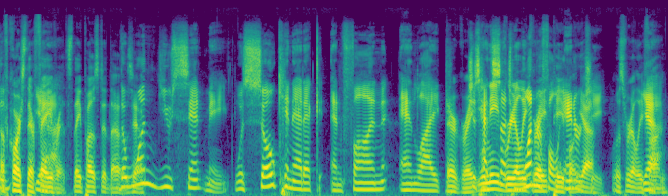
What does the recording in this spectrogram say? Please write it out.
of course, their yeah. favorites. They posted those. The yeah. one you sent me was so kinetic and fun and like they're great. Just you had need such really wonderful great people. Yeah, energy. it was really Yeah. fun.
